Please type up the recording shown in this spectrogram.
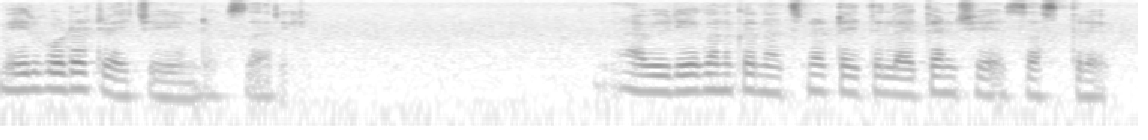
మీరు కూడా ట్రై చేయండి ఒకసారి. ఆ వీడియో కనుక నచ్చినట్టయితే లైక్ అండ్ షేర్ సబ్స్క్రైబ్.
